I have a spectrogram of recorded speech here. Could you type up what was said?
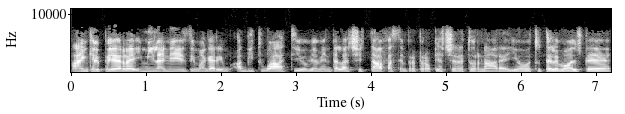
anche per i milanesi mesi, magari abituati ovviamente alla città, fa sempre però piacere tornare. Io tutte le volte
